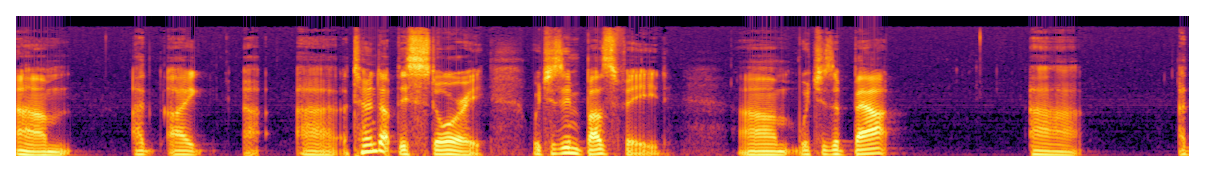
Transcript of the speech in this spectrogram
um, I, I uh, uh, turned up this story, which is in BuzzFeed, um, which is about uh, a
